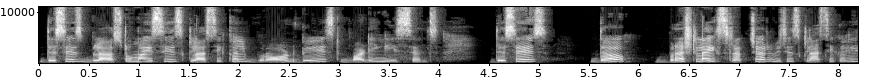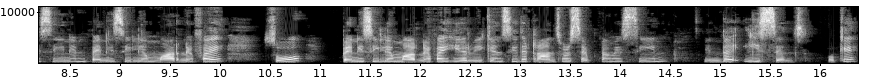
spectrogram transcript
This is blastomyces classical broad based budding yeast cells. This is the brush like structure which is classically seen in penicillium marneffi so penicillium marneffi here we can see the transverse septum is seen in the yeast cells okay?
